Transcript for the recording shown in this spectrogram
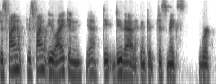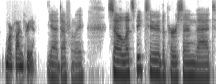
just find just find what you like and yeah, do do that. I think it just makes work more fun for you. Yeah, definitely. So let's speak to the person that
